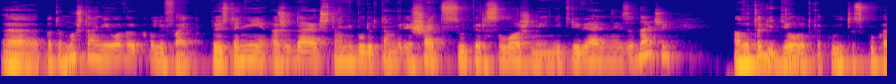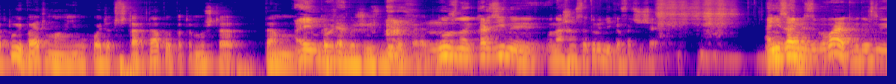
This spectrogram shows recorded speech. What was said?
э, потому что они overqualified. То есть они ожидают, что они будут там решать суперсложные, нетривиальные задачи, а в итоге делают какую-то скукоту, и поэтому они уходят в стартапы, потому что там А им хотя говорят, бы жизнь. Нужно корзины у наших сотрудников очищать. Они сами забывают, вы должны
